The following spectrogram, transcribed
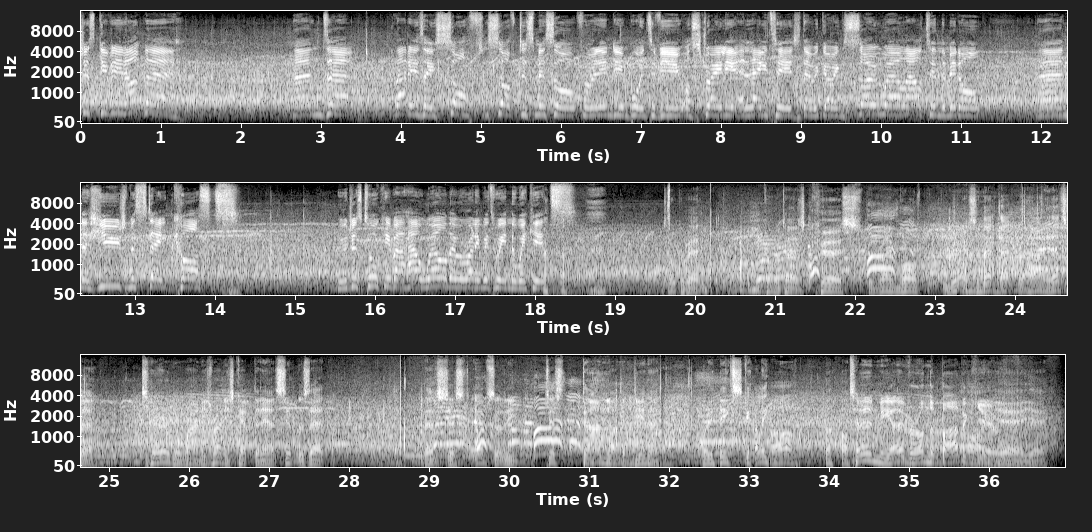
just given it up there. And uh, that is a soft, soft dismissal from an Indian point of view. Australia elated. They were going so well out in the middle. And a huge mistake costs. We were just talking about how well they were running between the wickets. Talk about commentators curse the rain well the wickets and that that that's a terrible run. He's run his captain out, simple as that. That's just absolutely just done like a dinner. What do you think, Scully? Oh, turn me over on the barbecue. Oh, yeah, yeah.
